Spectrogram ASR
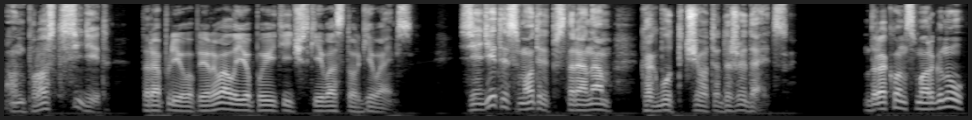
«Он просто сидит», — торопливо прервал ее поэтические восторги Ваймс. «Сидит и смотрит по сторонам, как будто чего-то дожидается». Дракон сморгнул,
